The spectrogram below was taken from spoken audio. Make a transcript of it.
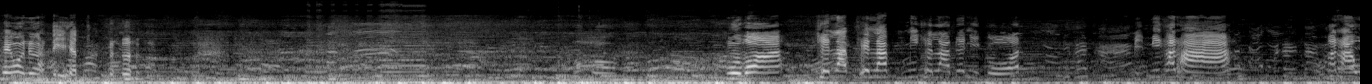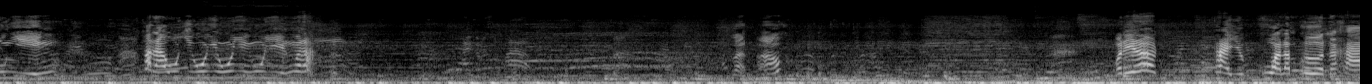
เพลงว่าเนื้อตีดหมูบอเคล็ดลับเคล็ดลับมีเคล็ดลับด้วยนี่โกดมีมีคาถาคาถาอุ้งหญิงคาถาอุ้งหญิงอุ้งหญิงอุ้งหญิงอุ้งหญิงมาละเอาวันนี้เราถ่ายอยู่ครัวลำเพลินนะคะ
